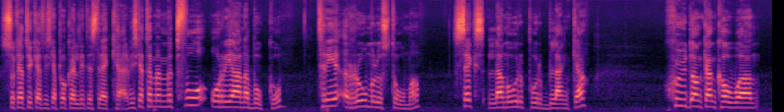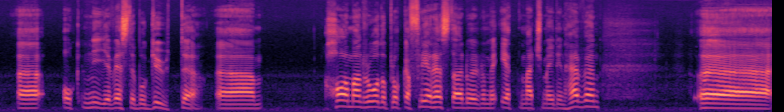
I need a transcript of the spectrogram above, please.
Så kan jag tycka att vi ska plocka lite streck här. Vi ska ta med nummer två Oriana Boko, tre Romulus Toma, sex Lamour pour Blanca, sju Duncan Cowan eh, och nio Västerbo Gute. Ehm, har man råd att plocka fler hästar då är det nummer ett Match Made in Heaven. Uh,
